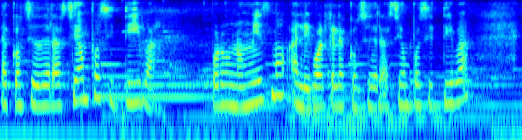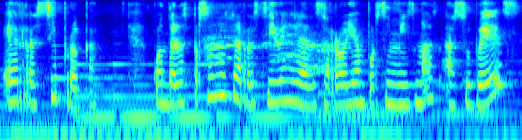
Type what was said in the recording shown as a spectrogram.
La consideración positiva por uno mismo, al igual que la consideración positiva, es recíproca. Cuando las personas la reciben y la desarrollan por sí mismas, a su vez,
